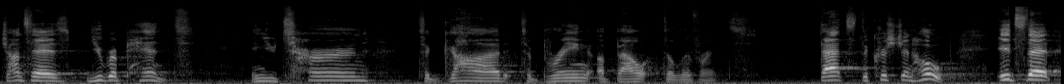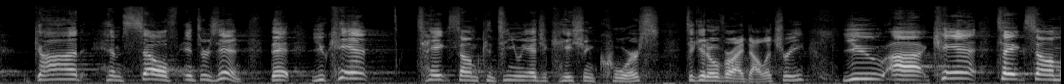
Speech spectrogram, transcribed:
John says, you repent and you turn to God to bring about deliverance. That's the Christian hope. It's that God Himself enters in, that you can't take some continuing education course to get over idolatry. You uh, can't take some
